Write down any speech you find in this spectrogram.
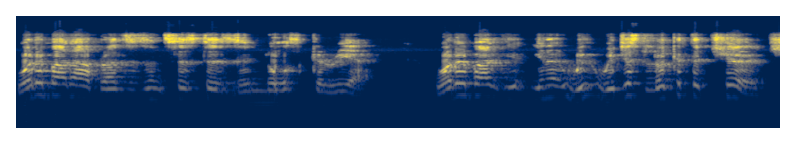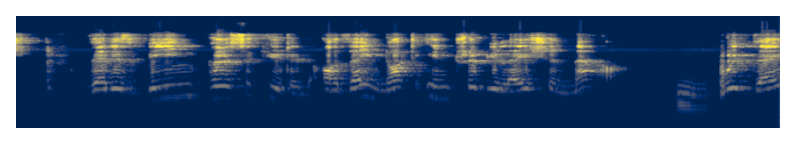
What about our brothers and sisters in North Korea? What about, you know, we, we just look at the church that is being persecuted. Are they not in tribulation now? Hmm. Would they,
